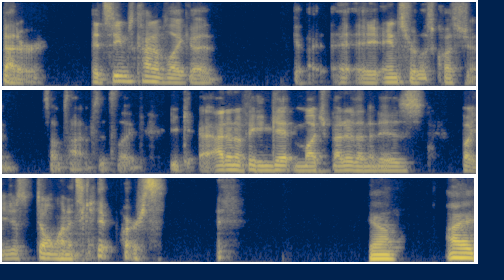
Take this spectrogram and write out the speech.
better? It seems kind of like a a, a answerless question sometimes it's like you i don't know if it can get much better than it is but you just don't want it to get worse yeah. I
